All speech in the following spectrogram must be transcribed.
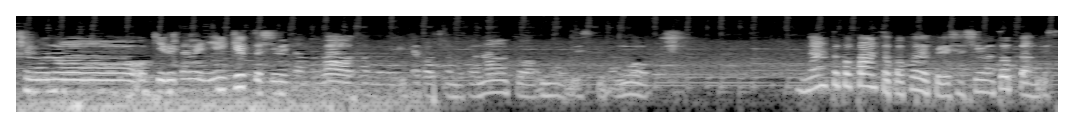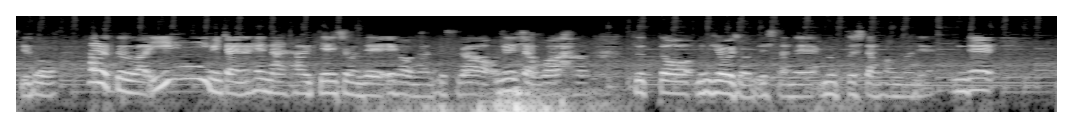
着物を着るためにギュッと締めたのが多分痛かったのかなとは思うんですけども、なんとかかんとか孤独で写真は撮ったんですけど、はるくんはイエーイみたいな変なハイテンションで笑顔なんですが、お姉ちゃんは ずっと無表情でしたね。ムッとしたまんまで。で、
